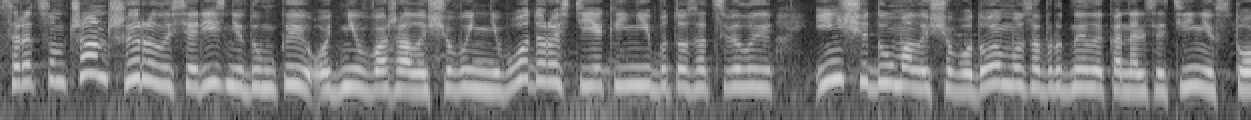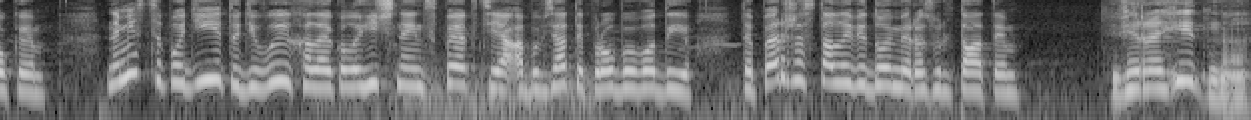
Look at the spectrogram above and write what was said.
Серед сумчан ширилися різні думки. Одні вважали, що винні водорості, які нібито зацвіли, інші думали, що водойму забруднили каналізаційні стоки. На місце події тоді виїхала екологічна інспекція, аби взяти проби води. Тепер же стали відомі результати. Вірогідно,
